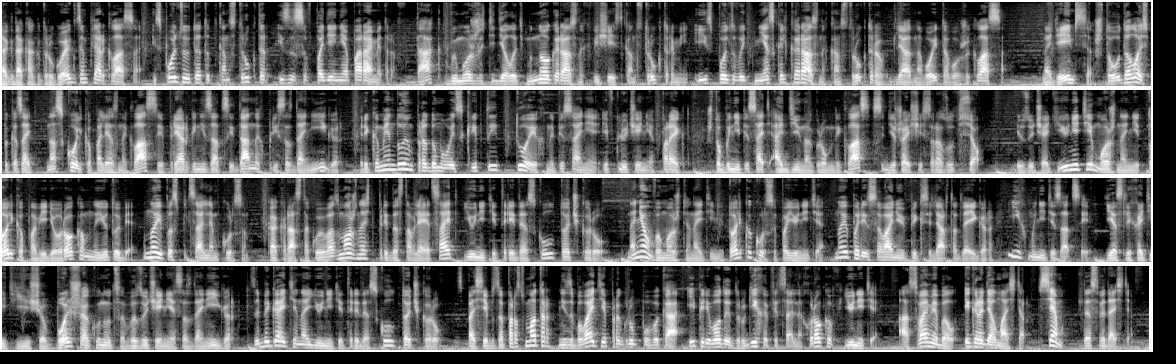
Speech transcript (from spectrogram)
Тогда как другой экземпляр класса использует этот конструктор из-за совпадения параметров. Так вы можете делать много разных вещей с конструкторами и использовать несколько разных конструкторов для одного и того же класса. Надеемся, что удалось показать, насколько полезны классы при организации данных при создании игр. Рекомендуем продумывать скрипты до их написания и включения в проект, чтобы не писать один огромный класс, содержащий сразу все. Изучать Unity можно не только по видеоурокам на YouTube, но и по специальным курсам. Как раз такую возможность предоставляет сайт unity3dschool.ru. На нем вы можете найти не только курсы по Unity, но и по рисованию пиксель-арта для игр и их монетизации. Если хотите еще больше окунуться в изучение создания игр, забегайте на unity3dschool.ru. Спасибо за просмотр, не забывайте про группу ВК и переводы других официальных уроков Unity. А с вами был Игродел Мастер. Всем до свидания.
